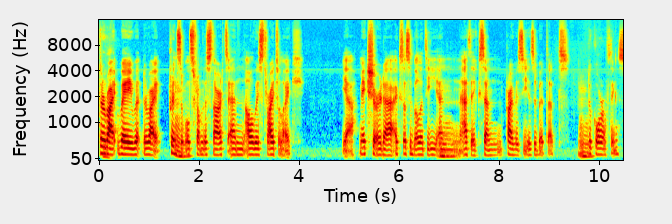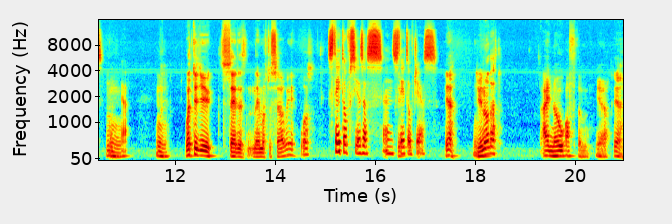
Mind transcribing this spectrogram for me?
the right way with the right principles from the start and always try to like yeah make sure that accessibility and ethics and privacy is a bit at Mm. the core of things Mm. Yeah. Mm. What did you say the name of the survey was? state of css and state of js Yeah. Do you know that? I know of them. Yeah. Yeah,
